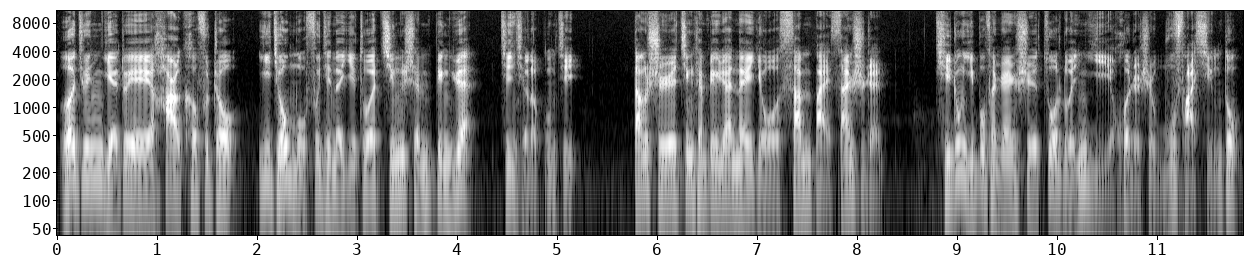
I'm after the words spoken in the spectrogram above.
俄军也对哈尔科夫州伊久姆附近的一座精神病院进行了攻击，当时精神病院内有三百三十人，其中一部分人是坐轮椅或者是无法行动。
